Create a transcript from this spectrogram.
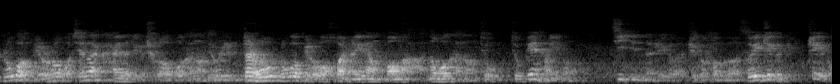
如果比如说我现在开的这个车，我可能就是，但是如如果比如我换成一辆宝马，那我可能就就变成一种激进的这个这个风格。所以这个这种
